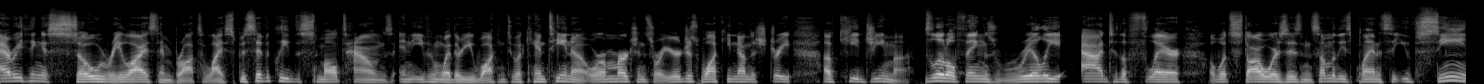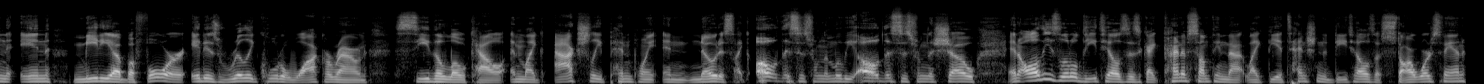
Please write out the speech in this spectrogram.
everything is so realized and brought to life specifically the small towns and even whether you walk into a cantina or a merchant store you're just walking down the street of Kijimi these little things really add to the flair of what Star Wars is and some of these planets that you've seen in media before. It is really cool to walk around, see the locale, and like actually pinpoint and notice, like, oh, this is from the movie, oh, this is from the show. And all these little details is like kind of something that like the attention to detail as a Star Wars fan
